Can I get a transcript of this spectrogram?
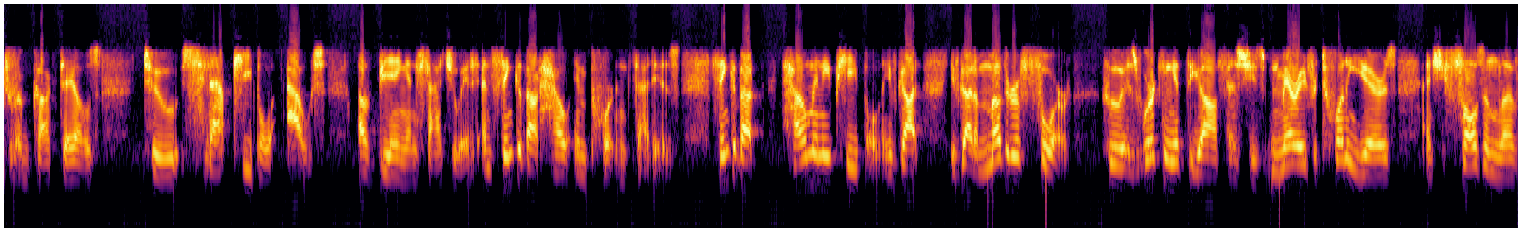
drug cocktails to snap people out of being infatuated. And think about how important that is. Think about how many people you've got you've got a mother of four who is working at the office. She's been married for 20 years, and she falls in love.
